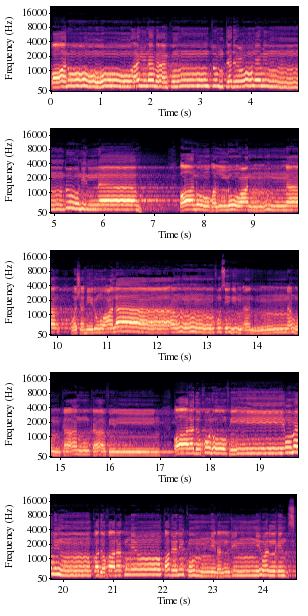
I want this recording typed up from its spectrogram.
قالوا أين ما كنتم تدعون من دون الله؟ قالوا ضلوا عنا وشهدوا على أنفسهم أنهم كانوا كافرين. قال ادخلوا في أمم قد خلت من قبلكم من الجن والإنس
